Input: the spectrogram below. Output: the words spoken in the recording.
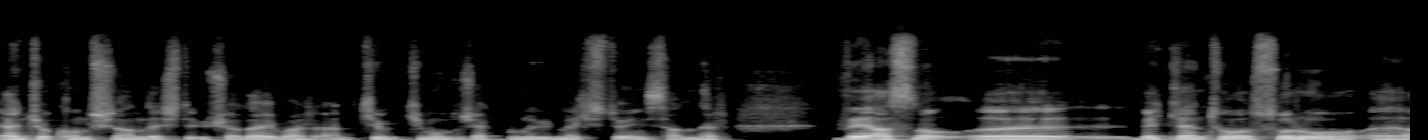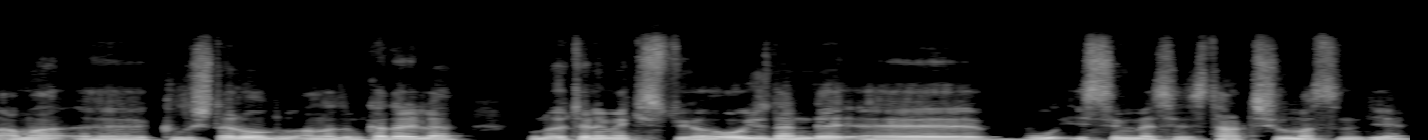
en çok konuşulan da işte üç aday var. Yani kim kim olacak bunu bilmek istiyor insanlar. Ve aslında e, beklenti o, soru o. E, ama e, Kılıçdaroğlu anladığım kadarıyla bunu ötelemek istiyor. O yüzden de e, bu isim meselesi tartışılmasın diye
